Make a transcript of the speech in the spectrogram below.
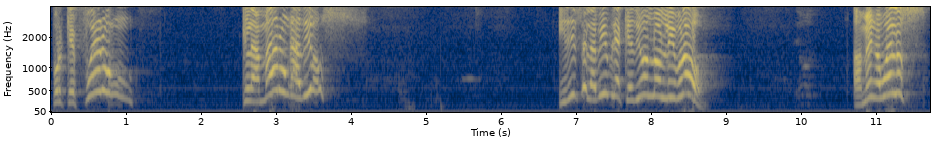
Porque fueron, clamaron a Dios. Y dice la Biblia que Dios los libró. Amén, abuelos.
